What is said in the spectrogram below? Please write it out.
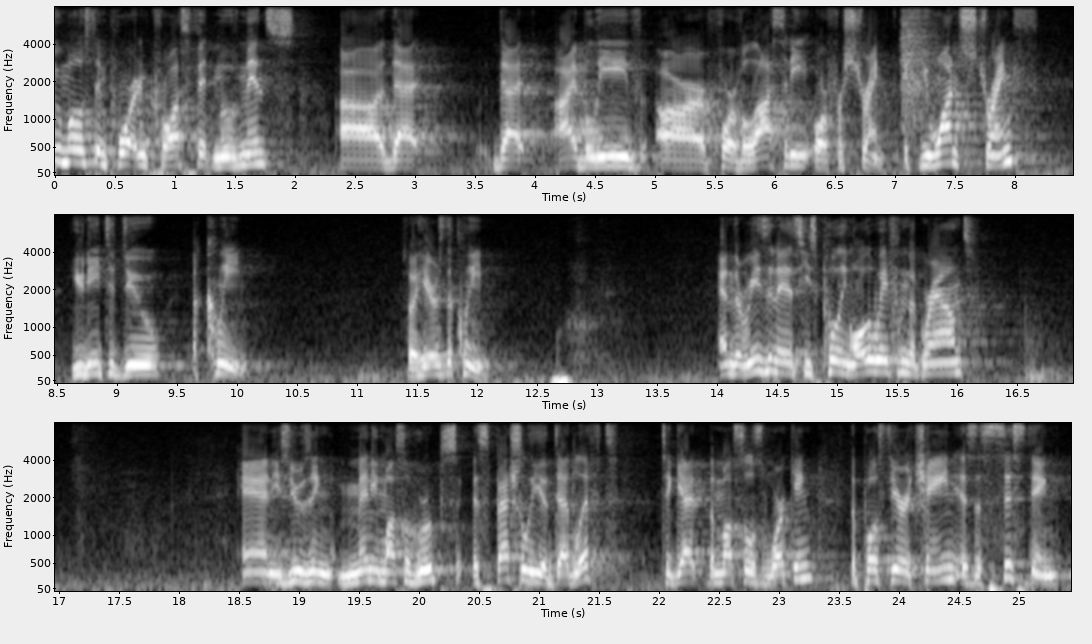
two most important CrossFit movements uh, that, that I believe are for velocity or for strength. If you want strength, you need to do a clean. So here's the clean. And the reason is he's pulling all the way from the ground and he's using many muscle groups, especially a deadlift, to get the muscles working. The posterior chain is assisting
